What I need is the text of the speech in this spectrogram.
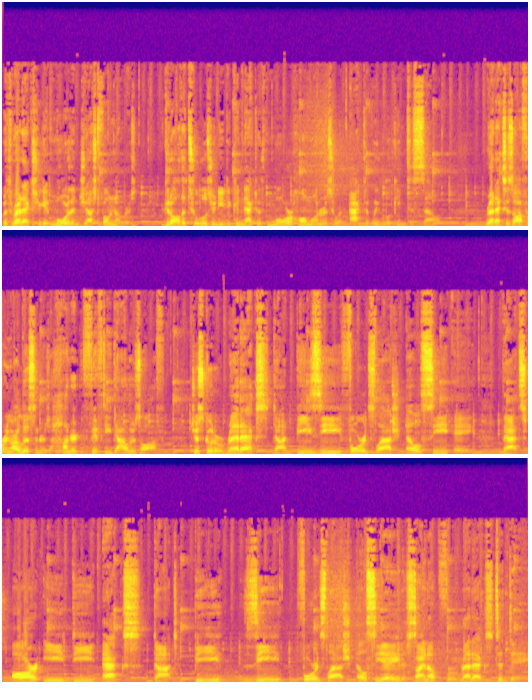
With RedX, you get more than just phone numbers. You get all the tools you need to connect with more homeowners who are actively looking to sell. RedX is offering our listeners $150 off. Just go to redx.bz forward slash LCA. That's R E D X dot B Z forward slash LCA to sign up for RedX today.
